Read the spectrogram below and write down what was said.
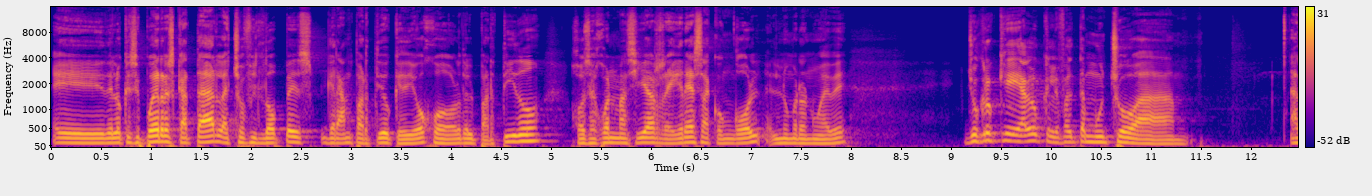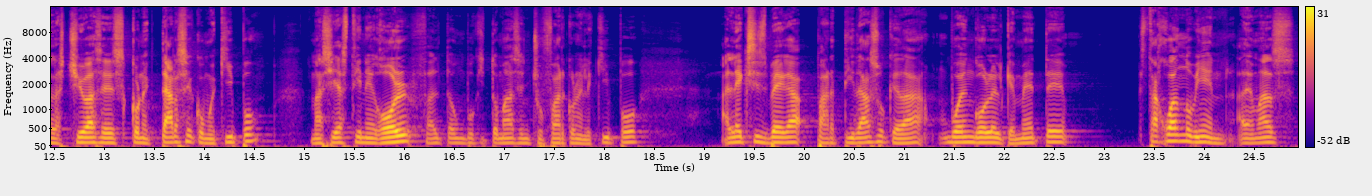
eh, de lo que se puede rescatar, la Chofis López, gran partido que dio, jugador del partido. José Juan Macías regresa con gol, el número 9. Yo creo que algo que le falta mucho a, a las Chivas es conectarse como equipo. Macías tiene gol, falta un poquito más enchufar con el equipo. Alexis Vega, partidazo que da, buen gol el que mete. Está jugando bien. Además,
